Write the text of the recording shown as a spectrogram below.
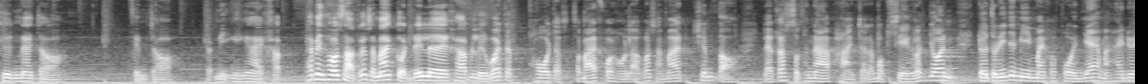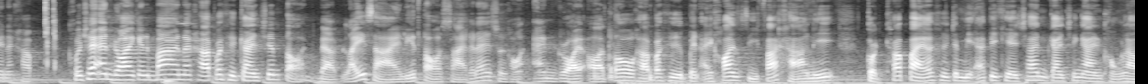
ครึ่งหน้าจอเต็มจอแบบนี้ง่ายๆครับถ้าเป็นโทรศัพท์ก็สามารถกดได้เลยครับ หรือว่าจะโทรจากสมาร์ทโฟนของเราก็สามารถเชื่อมต่อ แล้วก็สนทนาผ่านจากระบบเสียงรถยนต์ โดยตัวนี้จะมีไมโครโฟนแยกมาให้ด้วยนะครับ คนใช้ Android กันบ้างนะครับ ก็คือการเชื่อมต่อแบบไร้สายหรือต่อสายก็ได้ในส่วนของ Android Auto ครับ ก็คือเป็นไอคอนสีฟ้าขาวนี้ กดเข้าไปก็คือจะมีแอปพลิเคชันการใช้งานของเรา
